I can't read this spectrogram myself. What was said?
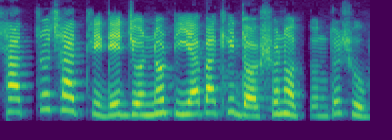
ছাত্রছাত্রীদের জন্য টিয়া পাখির দর্শন অত্যন্ত শুভ।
